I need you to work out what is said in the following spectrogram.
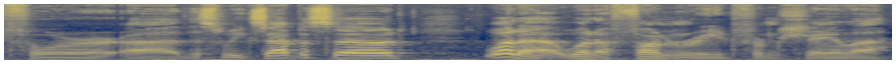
for uh, this week's episode. What a what a fun read from Shayla.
